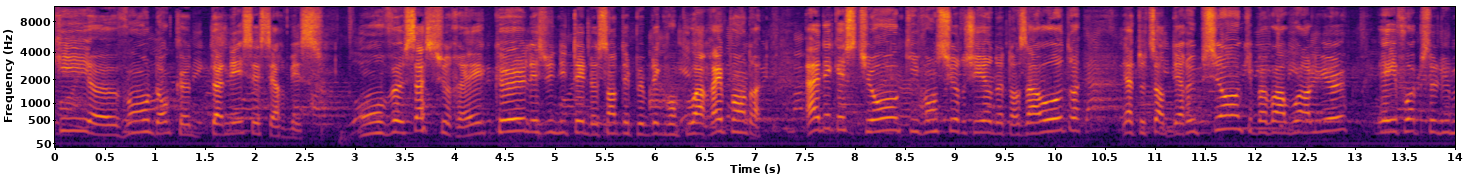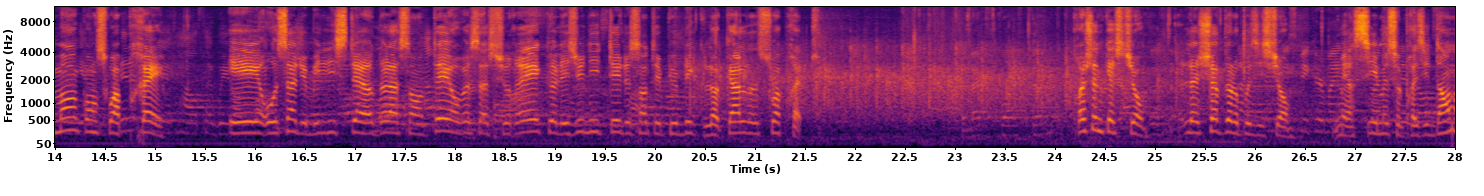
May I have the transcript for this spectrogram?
qui euh, vont donc donner ces services. On veut s'assurer que les unités de santé publique vont pouvoir répondre à des questions qui vont surgir de temps à autre. Il y a toutes sortes d'éruptions qui peuvent avoir lieu et il faut absolument qu'on soit prêt. Et au sein du ministère de la Santé, on veut s'assurer que les unités de santé publique locales soient prêtes. Prochaine question. Le chef de l'opposition. Merci, Monsieur le Président.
